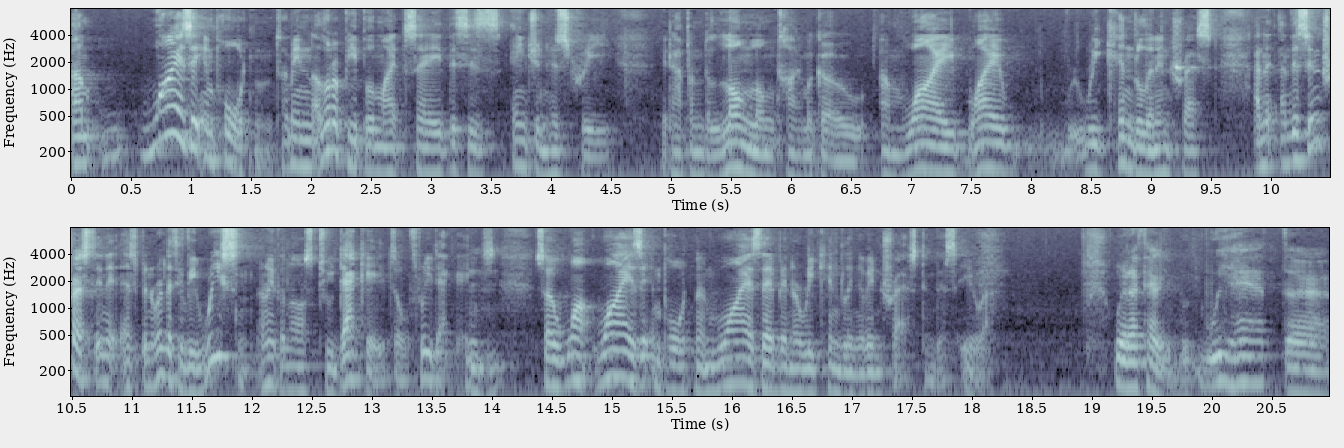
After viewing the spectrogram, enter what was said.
Um, why is it important? I mean, a lot of people might say this is ancient history. It happened a long, long time ago. Um, why, why rekindle an interest? And, and this interest in it has been relatively recent, only the last two decades or three decades. Mm-hmm. So why, why is it important, and why has there been a rekindling of interest in this era? Well, I tell you, we had uh,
